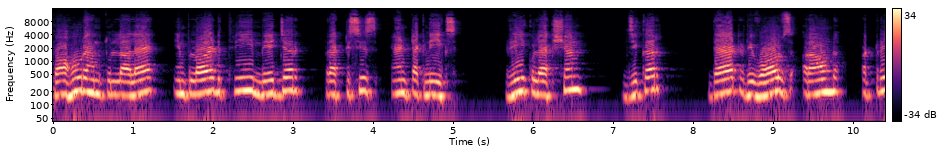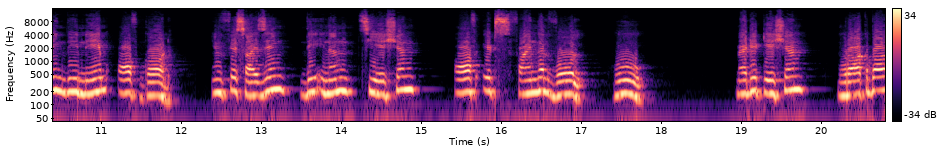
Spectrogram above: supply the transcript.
Bahu رحمۃ اللہ علیہ employed three major practices and techniques recollection ذکر that revolves around uttering the name of God emphasizing the incision of its final vowel hu meditation muraqaba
